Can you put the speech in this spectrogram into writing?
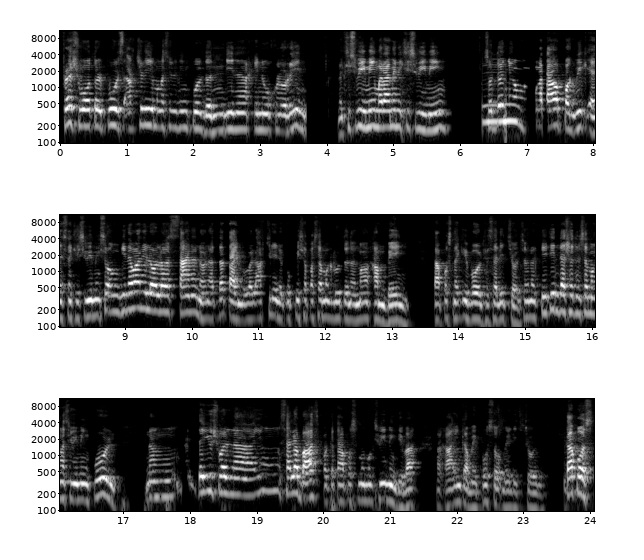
freshwater pools. Actually, yung mga swimming pool doon, hindi na kinuklorin. Nagsiswimming, marami nagsiswimming. So doon yung mga tao pag weekends nagsiswimming. So ang ginawa ni Lolo sana noon at that time, well actually nag-umpisa pa siya magluto ng mga kambing. Tapos nag-evolve siya sa lechon. So nagtitinda siya doon sa mga swimming pool ng the usual na yung sa labas pagkatapos mo mag-swimming, di ba? Kakain ka, may puso, may lechon. Tapos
